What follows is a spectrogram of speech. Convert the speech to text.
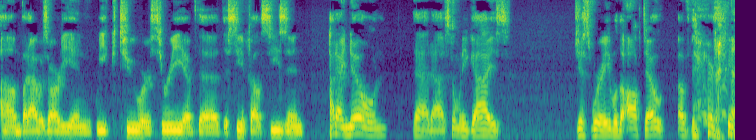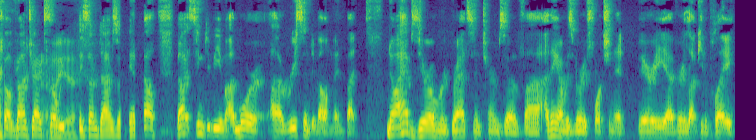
um, but I was already in week two or three of the the CFL season. Had I known that uh, so many guys just were able to opt out of their CFL contracts so oh, yeah. sometimes with the NFL, that seemed to be a more uh, recent development. But no, I have zero regrets in terms of. Uh, I think I was very fortunate, very uh, very lucky to play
